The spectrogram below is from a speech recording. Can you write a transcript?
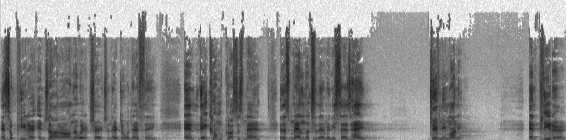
And so Peter and John are on their way to church, and they're doing their thing. And they come across this man. And this man looks at them and he says, Hey, give me money. And Peter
